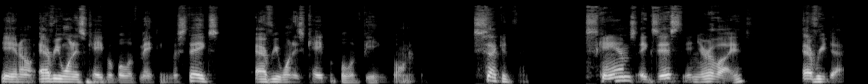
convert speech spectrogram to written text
you know, everyone is capable of making mistakes. Everyone is capable of being vulnerable. Second thing, scams exist in your life every day,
